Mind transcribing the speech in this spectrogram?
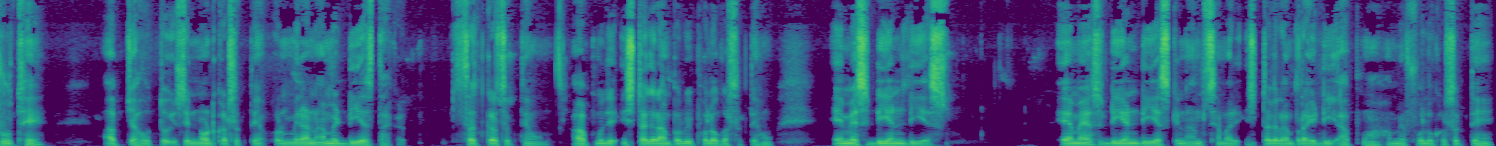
ट्रूथ है। आप चाहो तो इसे नोट कर सकते हैं और मेरा नाम है डी एस धाकर सर्च कर सकते हो। आप मुझे इंस्टाग्राम पर भी फॉलो कर सकते हो। M S D N D S M S D N D S के नाम से हमारे इंस्टाग्राम पर आईडी आप वहाँ हमें फॉलो कर सकते हैं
